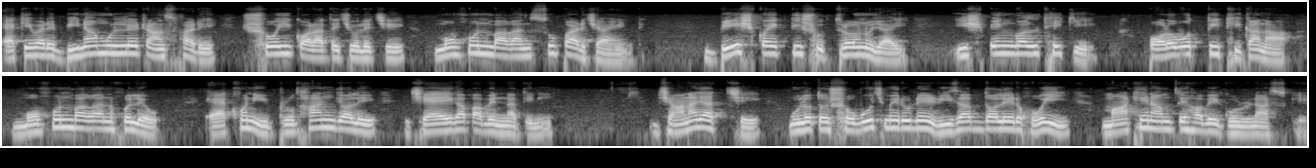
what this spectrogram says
একেবারে বিনামূল্যে ট্রান্সফারে সই করাতে চলেছে মোহনবাগান সুপার জায়েন্ট। বেশ কয়েকটি সূত্র অনুযায়ী ইস্টবেঙ্গল থেকে পরবর্তী ঠিকানা মোহনবাগান হলেও এখনই প্রধান জলে জায়গা পাবেন না তিনি। জানা যাচ্ছে, মূলত সবুজ মেরুনের রিজার্ভ দলের হয়েই মাঠে নামতে হবে গুরনাসকে।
